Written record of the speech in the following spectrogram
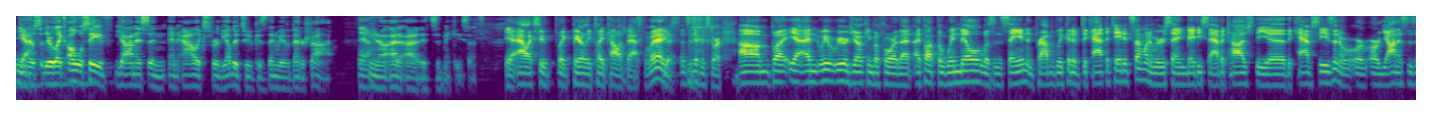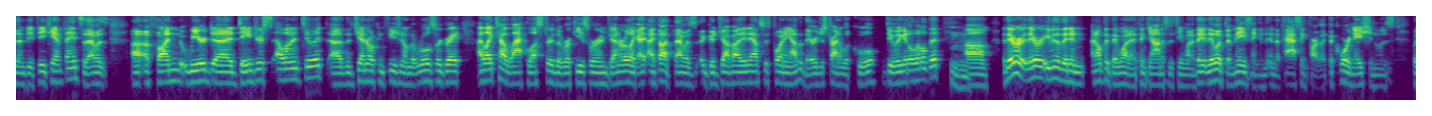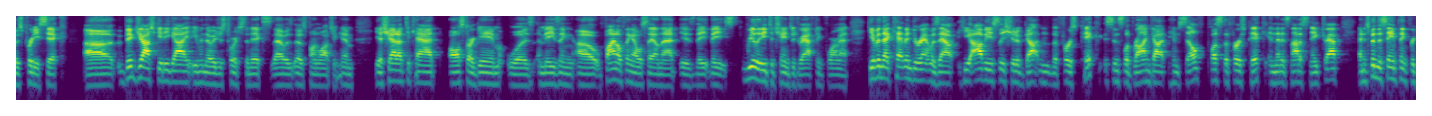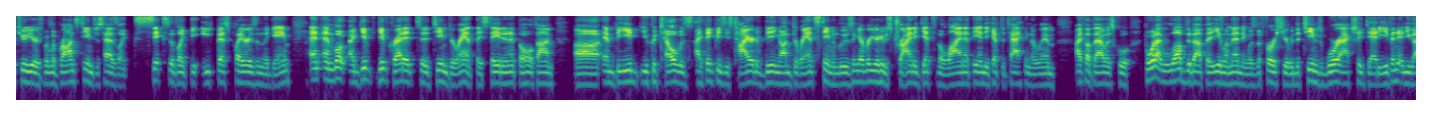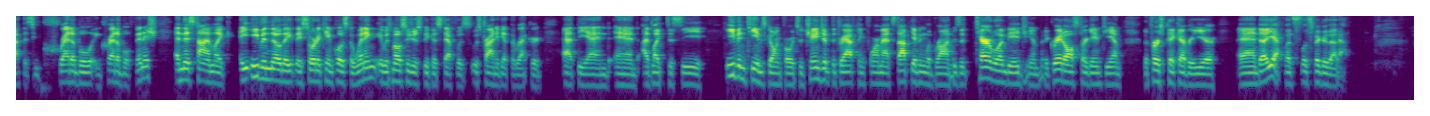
You yeah, know, so they're like, oh, we'll save Giannis and, and Alex for the other two because then we have a better shot. yeah. You know, I, I, it doesn't make any sense. Yeah, Alex, who like barely played college basketball, but anyways, that's a different story. Um, but yeah, and we were, we were joking before that I thought the windmill was insane and probably could have decapitated someone, and we were saying maybe sabotage the uh, the Cavs season or, or or Giannis's MVP campaign. So that was uh, a fun, weird, uh, dangerous element to it. Uh, the general confusion on the rules were great. I liked how lackluster the rookies were in general. Like I, I thought that was a good job by the announcers pointing out that they were just trying to look cool doing it a little bit. Mhm. Um, but they were they were even though they didn't, I don't think they won it. I think Giannis's team won it. They they looked amazing in, in the passing part. Like the coordination was was pretty sick. Uh, big Josh Giddey guy, even though he just torched the Knicks. That was that was fun watching him. Yeah, shout out to Cat. All Star game was amazing. Uh, final thing I will say on that is they they really need to change the drafting format. Given that Kevin Durant was out, he obviously should have gotten the first pick since LeBron got himself plus the first pick, and then it's not a snake draft. And it's been the same thing for two years where LeBron's team just has like six of like the eight best players in the game. And and look, I give give credit to Team Durant. They stayed in it the whole time. Uh, Embiid, you could tell was I think because he's tired of being on Durant's team and losing every year. He was trying to get to the line at the end. He kept attacking the rim. I thought that was cool. But what I loved about the Elam ending was the first year where the teams were actually dead even, and you got this incredible, incredible finish. And this time, like even though they they sort of came close to winning, it was mostly just because Steph was was trying to get the record at the end. And I'd like to see even teams going forward. So change up the drafting format. Stop giving LeBron, who's a terrible NBA GM, but a great All Star Game GM, the first pick every year. And uh, yeah, let's let's figure that out.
